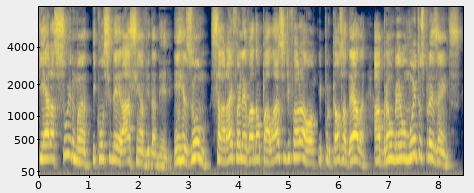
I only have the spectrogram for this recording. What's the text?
que era sua irmã e considerassem a vida dele. Em resumo, Sarai foi levada ao palácio de Faraó e por causa dela, Abrão ganhou muitos presentes.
